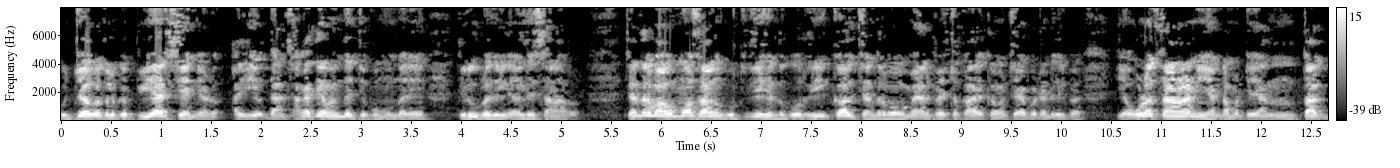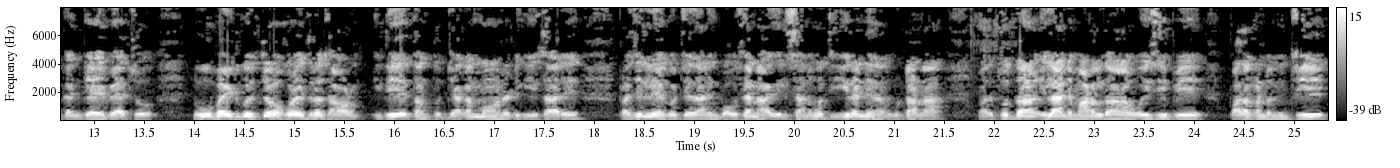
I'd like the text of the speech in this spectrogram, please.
ఉద్యోగస్తులకు పీఆర్సీ అన్నాడు. అది దాని సంగతి ఏమైందో చెప్పు ముందని తెలుగు ప్రజలు నిలదీస్తున్నారు. చంద్రబాబు మోసాలను గుర్తు చేసేందుకు రీకాల్ చంద్రబాబు మేనిఫెస్టో కార్యక్రమం చేపట్టని తెలిపారు. ఎవడో స్థానాన్ని అంటమంటే అంత గంజాయి బ్యాచ్. నువ్వు బయటకు వస్తే ఒకరో ఇద్దరు సావడం ఇదే తంతు. జగన్మోహన్ రెడ్డికి ఈసారి ప్రజల్లోకి వచ్చేదానికి బహుశా నాకు తెలిసి అనుమతి ఈరని నేను అనుకుంటానా? మరి చూద్దాం. ఇలాంటి మాటల ద్వారా వైసీపీ పదకొండు నుంచి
